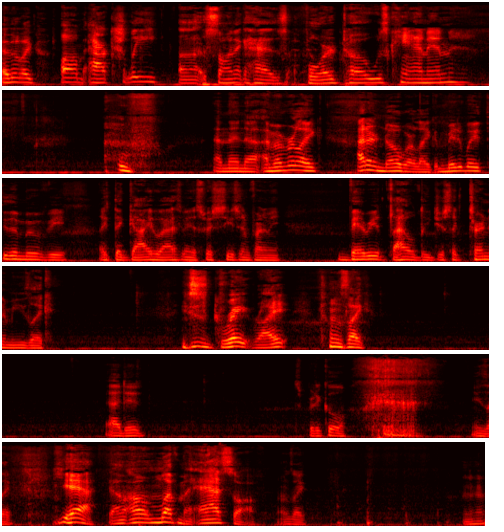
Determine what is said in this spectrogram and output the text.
and they're like, um, actually, uh, Sonic has four toes canon. Oof. And then uh, I remember like out of nowhere, like midway through the movie, like the guy who asked me to switch seats in front of me, very loudly just like turned to me. He's like, "This is great, right?" I was like, "Yeah, dude, it's pretty cool." He's like, "Yeah, I'm, I'm laughing my ass off." I was like, "Uh-huh."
